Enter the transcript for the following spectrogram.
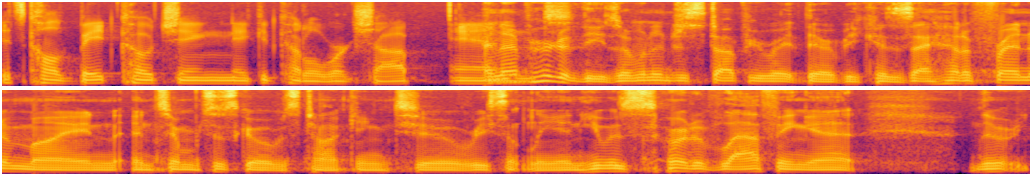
it's called Bait Coaching Naked Cuddle Workshop. And, And I've heard of these. I want to just stop you right there because I had a friend of mine in San Francisco I was talking to recently, and he was sort of laughing at the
